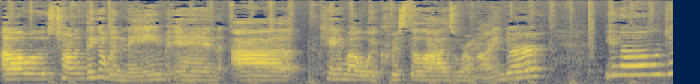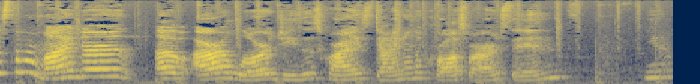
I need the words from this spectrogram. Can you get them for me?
I was trying to think of a name and I came up with Crystallized Reminder. You know, just a reminder of our Lord Jesus Christ dying on the cross for our sins. You know?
